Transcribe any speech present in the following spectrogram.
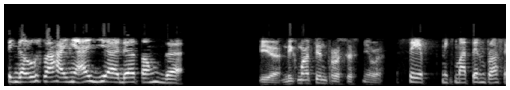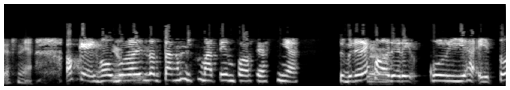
Tinggal usahanya aja ada atau enggak. Iya, nikmatin prosesnya lah. Sip, nikmatin prosesnya. Oke, ngobrolin ya, tentang nikmatin prosesnya. Sebenarnya nah. kalau dari kuliah itu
